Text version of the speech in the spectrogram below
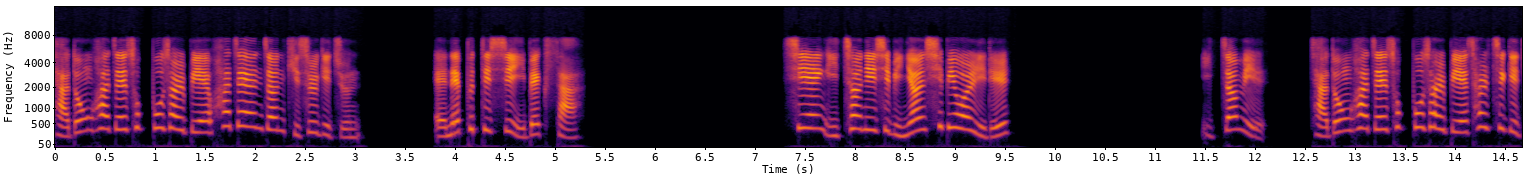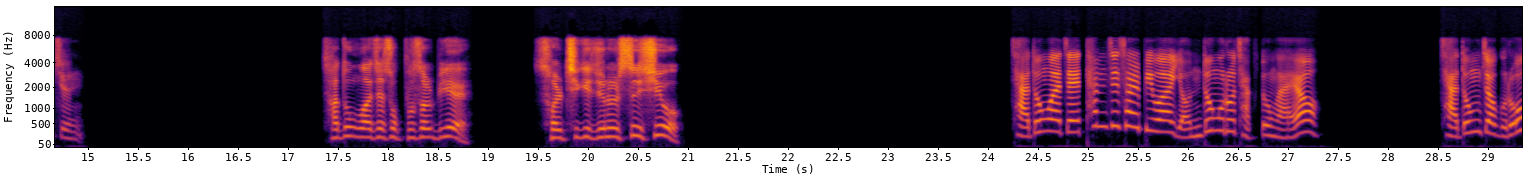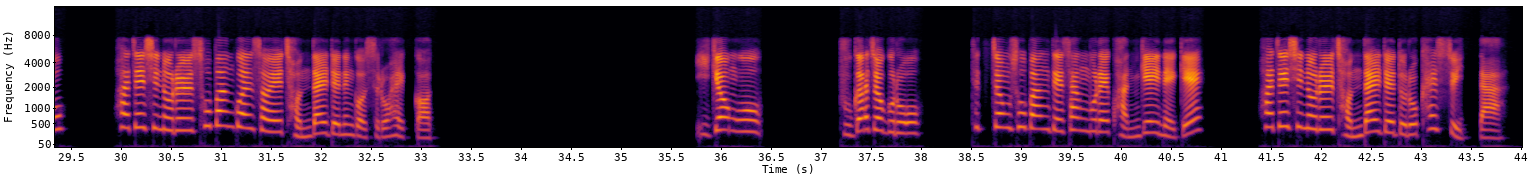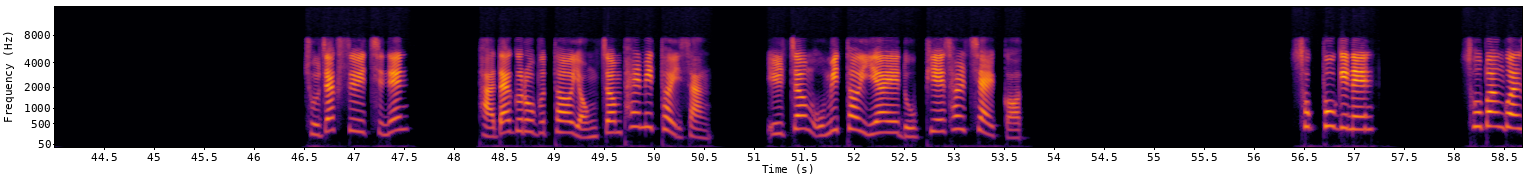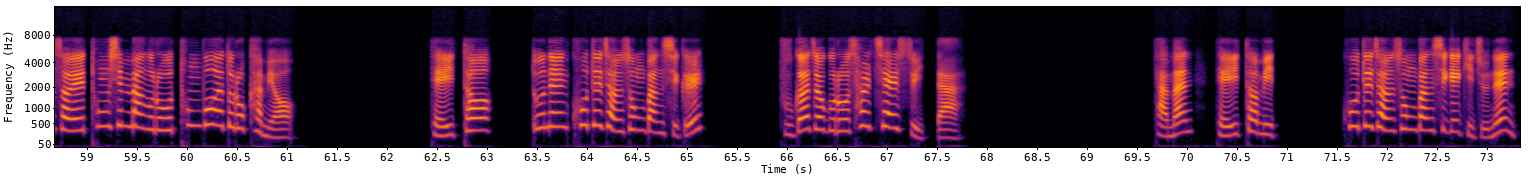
자동 화재 속보 설비의 화재 안전 기술 기준 NFTC 204 시행 2022년 12월 1일. 2.1 자동 화재 속보 설비의 설치 기준. 자동 화재 속보 설비에 설치 기준을 쓰시오. 자동 화재 탐지 설비와 연동으로 작동하여 자동적으로 화재 신호를 소방관서에 전달되는 것으로 할 것. 이 경우 부가적으로 특정 소방 대상물의 관계인에게 화재 신호를 전달되도록 할 수 있다. 조작 스위치는 바닥으로부터 0.8m 이상, 1.5m 이하의 높이에 설치할 것. 속보기는 소방관서의 통신망으로 통보하도록 하며 데이터 또는 코드 전송 방식을 부가적으로 설치할 수 있다. 다만 데이터 및 코드 전송 방식의 기준은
